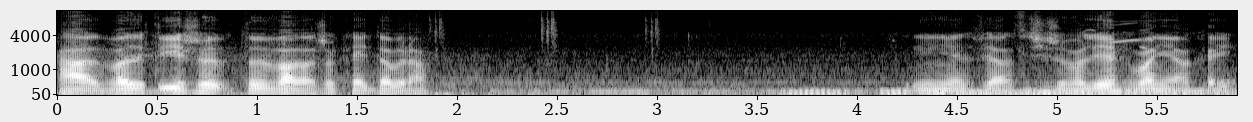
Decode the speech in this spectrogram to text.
A, dwa klisz, to wywalasz, okej, dobra. Nie, nie, ja coś się wywaliłem? Chyba nie, okej.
